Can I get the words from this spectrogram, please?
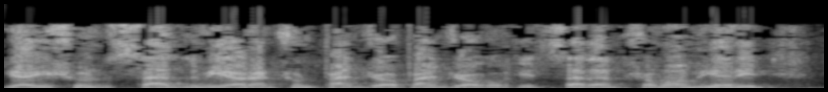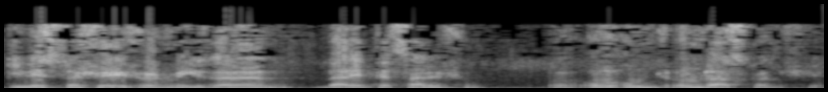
یا ایشون 100 میارن چون 50 50 گفتید 100 هم شما میارید 200 تاشو ایشون می‌گذارن برای پسرشون. اون اون, اون داستان چیه؟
